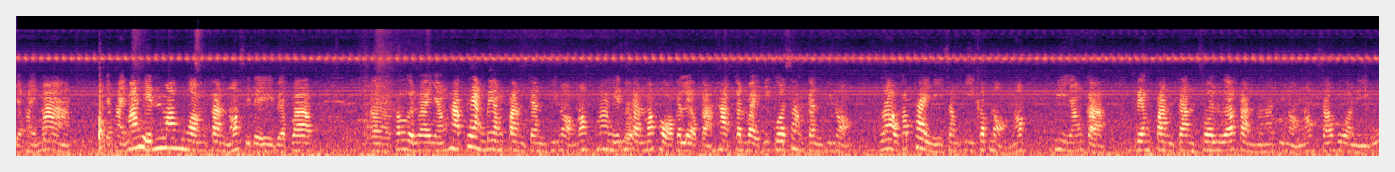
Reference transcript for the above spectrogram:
อยากให้มาอยากให้มาเห็นมาห่วมกันเนาะสิได้แบบว่าเอ่อเขาเอ่นว่าหยังหักแพงแบ่งปันกันพี่น้องเนาะมาเห็นกันมาขอกันแล้วก็หักกันไว้ดีกว่าสร้างกันพี่น้องเล่าวกับไทยนี่จำพีกับน้องเนาะมีหยังกะแบ่งปันกันซอยเหลือกันนะคะพี่น้องเนาะสาวบัวนี่อู้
